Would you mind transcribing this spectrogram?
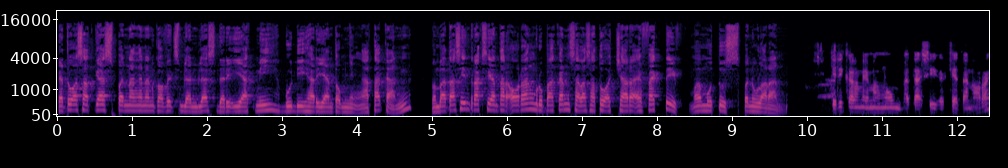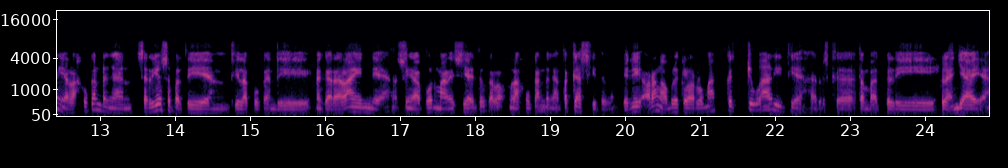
Ketua Satgas Penanganan COVID-19 dari IAKMI, Budi Haryanto mengatakan, membatasi interaksi antar orang merupakan salah satu cara efektif memutus penularan. Jadi kalau memang mau membatasi kegiatan orang ya lakukan dengan serius seperti yang dilakukan di negara lain ya. Singapura, Malaysia itu kalau melakukan dengan tegas gitu. Jadi orang nggak boleh keluar rumah kecuali dia harus ke tempat beli belanja ya,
